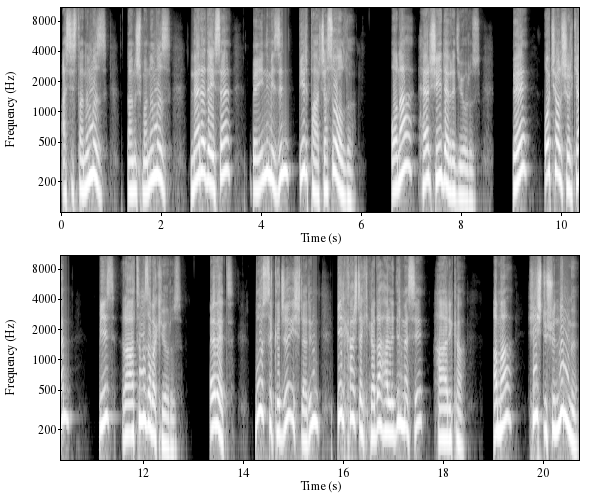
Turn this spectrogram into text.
asistanımız, danışmanımız neredeyse beynimizin bir parçası oldu. Ona her şeyi devrediyoruz ve o çalışırken biz rahatımıza bakıyoruz. Evet, bu sıkıcı işlerin birkaç dakikada halledilmesi harika. Ama hiç düşündün mü?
